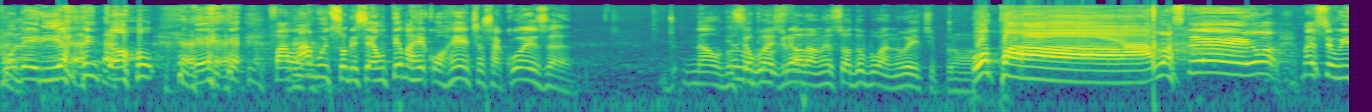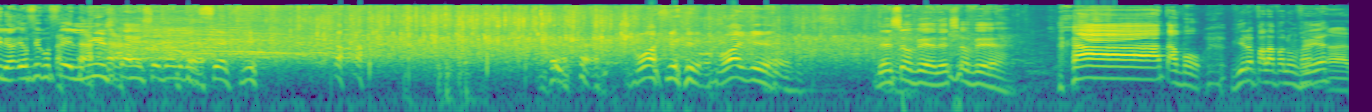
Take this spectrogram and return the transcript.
poderia, então, é, falar muito sobre isso. É um tema recorrente essa coisa? De- Não, no Eu seu não gosto de programa. falar, mas eu só dou boa noite, pronto. Opa! Gostei! Ô, Mas, seu William, eu fico feliz de estar recebendo você aqui. Vou aqui, vou aqui. Deixa eu ver, deixa eu ver. Ah, tá bom. Vira pra lá pra não ver. Ah,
